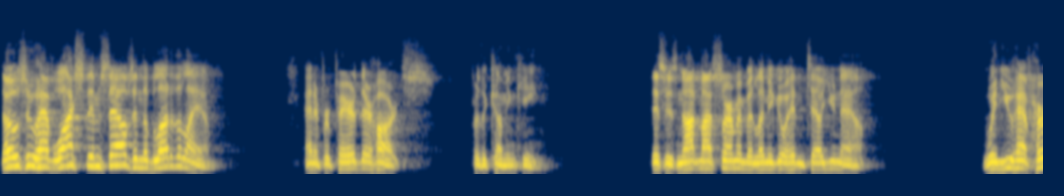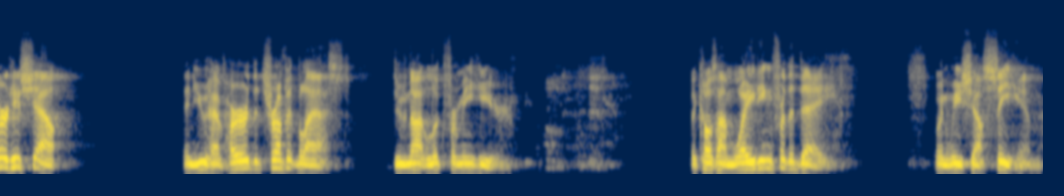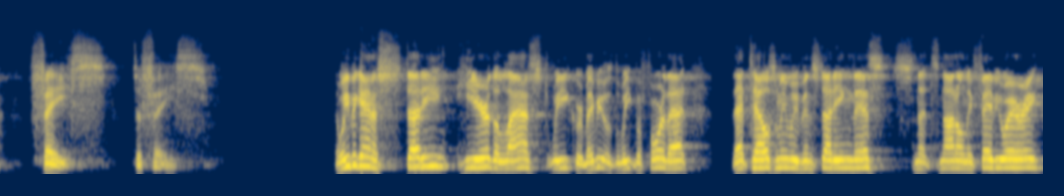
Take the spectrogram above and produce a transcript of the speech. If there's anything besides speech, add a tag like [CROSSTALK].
Those who have washed themselves in the blood of the Lamb and have prepared their hearts for the coming King. This is not my sermon, but let me go ahead and tell you now. When you have heard his shout and you have heard the trumpet blast, do not look for me here. Because I'm waiting for the day when we shall see him face to face. We began a study here the last week, or maybe it was the week before that. That tells me we've been studying this. It's not only February,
